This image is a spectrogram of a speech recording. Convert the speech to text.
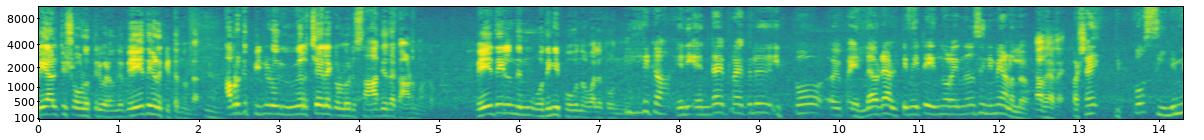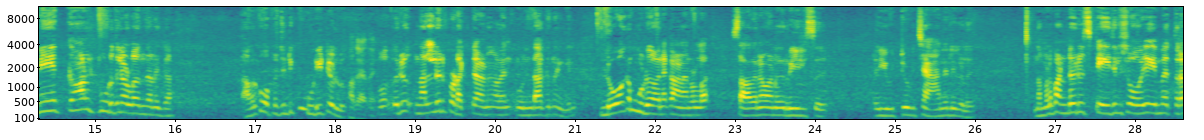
റിയാലിറ്റി ഷോകൾ ഒത്തിരി വരുന്നുണ്ട്. വേദികൾ കിട്ടുന്നുണ്ട്. അവർക്ക് പിന്നീട് ഒരു ഉയർച്ചയിലേക്കുള്ള ഒരു സാധ്യത കാണുന്നുണ്ടോ? വേദിയിൽ നിന്നും ഒതുങ്ങി പോകുന്ന പോലെ തോന്നുന്നു. ഇല്ലിക്ക ഇനി എന്റെ അഭിപ്രായത്തിൽ ഇപ്പോ എല്ലാവരുടെയും അൾട്ടിമേറ്റ് എന്ന് പറയുന്നത് സിനിമയാണല്ലോ. അതെ അതെ. പക്ഷെ ഇപ്പോ സിനിമയേക്കാൾ കൂടുതലുള്ളത് എന്താണ് ഇക്ക? അവർക്ക് ഓപ്പർച്യൂണിറ്റി കൂടിയിട്ടേ ഉള്ളൂ. അതെ അതെ. ഇപ്പോൾ ഒരു നല്ലൊരു പ്രൊഡക്റ്റാണ് അവൻ ഉണ്ടാക്കുന്നതെങ്കിൽ ലോകം മുഴുവൻ അവനെ കാണാനുള്ള സാധനമാണ് റീൽസ് യൂട്യൂബ് ചാനലുകൾ നമ്മൾ പണ്ട് ഒരു സ്റ്റേജിൽ ഷോ ചെയ്യുമ്പോൾ എത്ര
